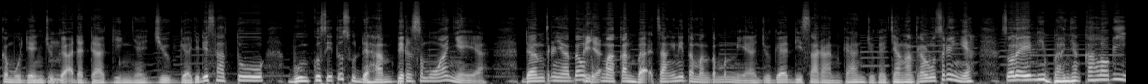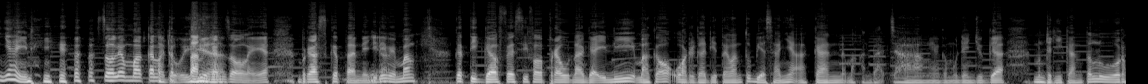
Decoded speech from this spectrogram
kemudian juga ada dagingnya juga. Jadi satu bungkus itu sudah hampir semuanya ya. Dan ternyata untuk iya. makan bakcang ini teman-teman ya juga disarankan juga jangan terlalu sering ya. Soalnya ini banyak kalorinya ini. soalnya makan Aduh, ketan iya. kan soalnya ya, beras ketan ya. Jadi iya. memang ketiga festival Perahu Naga ini maka warga di Taiwan tuh biasanya akan makan bacang ya, kemudian juga mendirikan telur.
